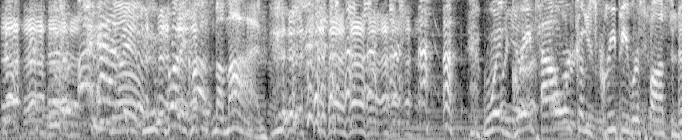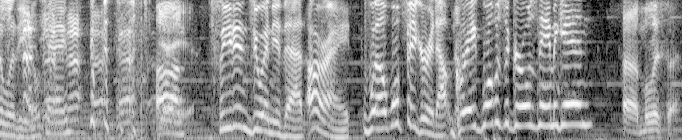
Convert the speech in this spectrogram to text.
I haven't, but it crossed my mind. With great power comes creepy responsibility, okay? Um, yeah. So you didn't do any of that. All right. Well, we'll figure it out. Greg, what was the girl's name again? Uh, Melissa.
